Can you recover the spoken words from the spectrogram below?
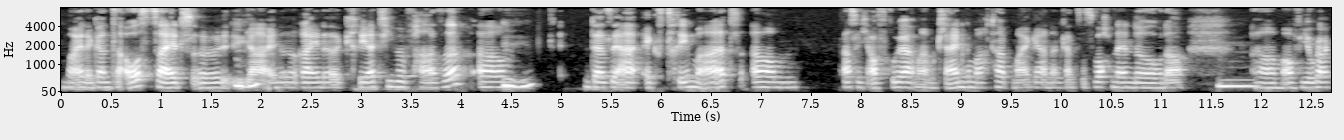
meine ganze Auszeit äh, mhm. ja eine reine kreative Phase. Ähm, mhm der sehr extremen Art, ähm, was ich auch früher immer im Kleinen gemacht habe, mal gerne ein ganzes Wochenende oder mhm. ähm, auf Yoga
